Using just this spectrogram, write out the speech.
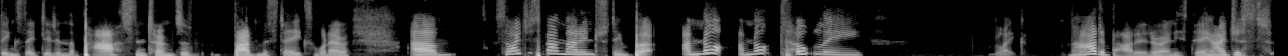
things they did in the past in terms of bad mistakes or whatever. Um, so I just found that interesting, but I'm not I'm not totally like mad about it or anything. I just,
